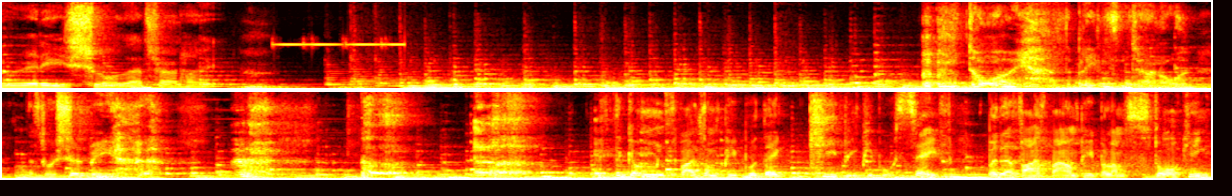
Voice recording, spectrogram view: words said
pretty sure that's Fahrenheit. Don't worry, the bleeding's internal. That's where it should be. if the government spies on people, they're keeping people safe. But if I spy on people I'm stalking,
